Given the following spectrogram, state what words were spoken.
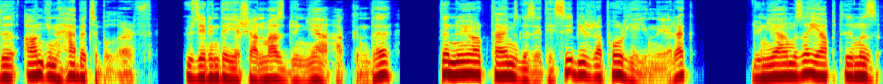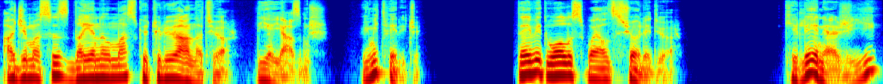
The Uninhabitable Earth, üzerinde yaşanmaz dünya hakkında The New York Times gazetesi bir rapor yayınlayarak dünyamıza yaptığımız acımasız, dayanılmaz kötülüğü anlatıyor diye yazmış. Ümit verici. David Wallace Wells şöyle diyor. Kirli enerjiyi,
